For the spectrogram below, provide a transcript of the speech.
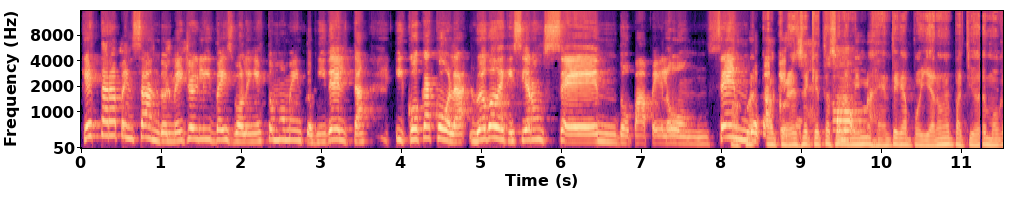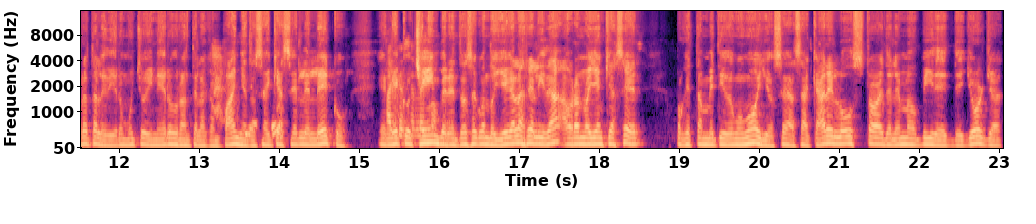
¿qué estará pensando el Major League Baseball en estos momentos y Delta y Coca-Cola luego de que hicieron sendo papelón? Sendo papelón. Acuérdense que estas son las mismas gente que apoyaron el Partido Demócrata, le dieron mucho dinero durante la campaña, entonces hay que hacerle el eco, el eco chamber. Entonces, cuando llega la realidad, ahora no hayan que hacer porque están metidos en un hoyo. O sea, sacar el All-Star del MLB de, Georgia,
